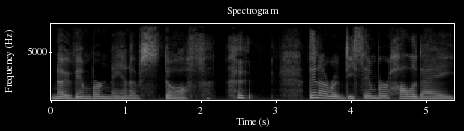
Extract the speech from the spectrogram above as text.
November Nano stuff then I wrote December holiday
